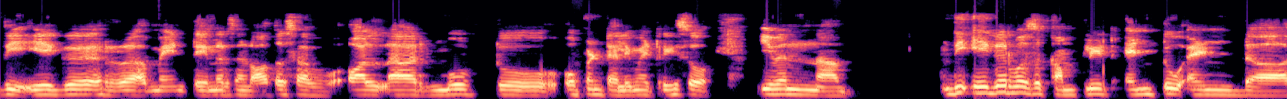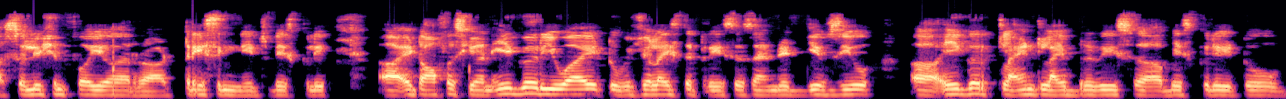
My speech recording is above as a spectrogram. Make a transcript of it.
the Jaeger uh, maintainers and authors have all are moved to Open Telemetry. So even uh, the Jaeger was a complete end-to-end uh, solution for your uh, tracing needs. Basically, uh, it offers you an Jaeger UI to visualize the traces, and it gives you uh, Jaeger client libraries, uh, basically to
